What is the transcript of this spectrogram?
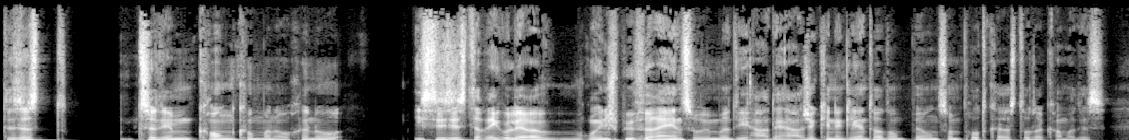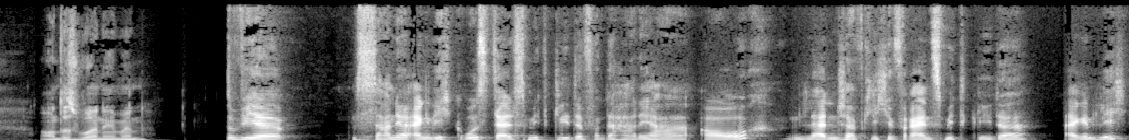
Das heißt, zu dem Con kommen wir nachher noch. Ist das jetzt der reguläre Rollenspielverein, so wie man die HDH schon kennengelernt hat bei unserem Podcast, oder kann man das anders wahrnehmen? Also wir sind ja eigentlich großteils Mitglieder von der HDH auch, leidenschaftliche Vereinsmitglieder eigentlich.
